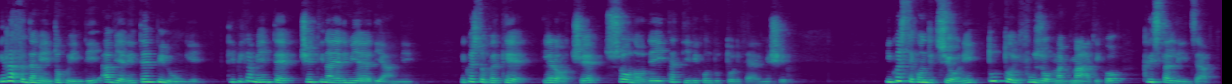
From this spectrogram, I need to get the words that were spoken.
Il raffreddamento quindi avviene in tempi lunghi, tipicamente centinaia di migliaia di anni, e questo perché le rocce sono dei cattivi conduttori termici. In queste condizioni tutto il fuso magmatico cristallizza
